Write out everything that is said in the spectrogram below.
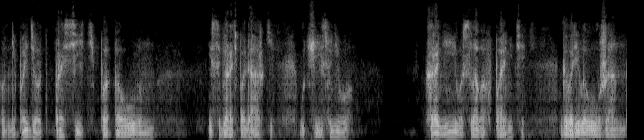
Он не пойдет просить по аулам и собирать подарки. Учись у него. Храни его слова в памяти, говорила Улжан.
